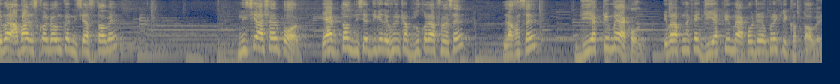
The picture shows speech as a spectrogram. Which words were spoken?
এবার আবার স্কল ডাউন করে নিচে আসতে হবে। নিচে আসার পর, একদম নিচের দিকে দেখুন একটা ব্লু কালার অপশন আছে, লেখা আছে ডিঅ্যাক্টিভ মাই অ্যাকাউন্ট এবার আপনাকে ডিঅ্যাক্টিভ মাই অ্যাকাউন্টের উপরে ক্লিক করতে হবে।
